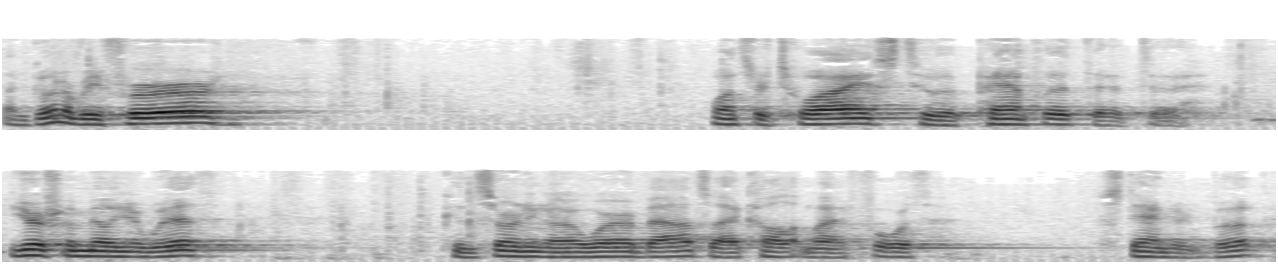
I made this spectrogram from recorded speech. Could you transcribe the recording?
I'm going to refer once or twice to a pamphlet that uh, you're familiar with concerning our whereabouts. I call it my fourth standard book.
